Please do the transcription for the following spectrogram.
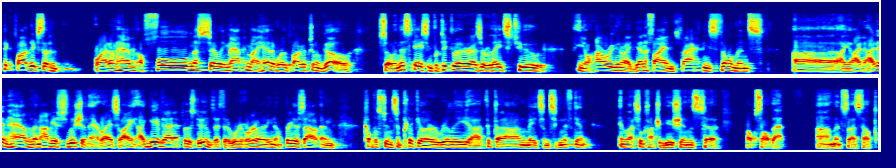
pick projects that where I don't have a full necessarily map in my head of where the project's going to go. So in this case, in particular, as it relates to, you know, how are we going to identify and track these filaments? Uh, I, I, didn't have an obvious solution there, right? So I, I gave that to the students. I said, we're, we're going to, you know, figure this out. And a couple of students in particular really uh, took that on and made some significant intellectual contributions to help solve that. Um, and so that's helped.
